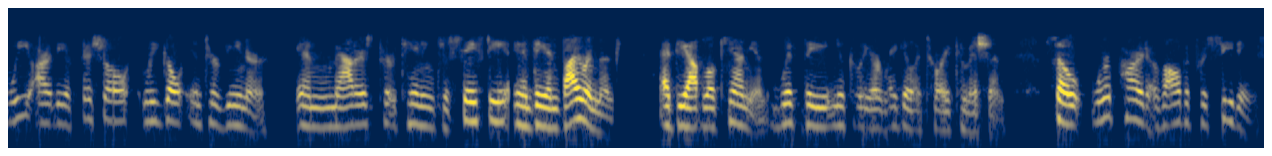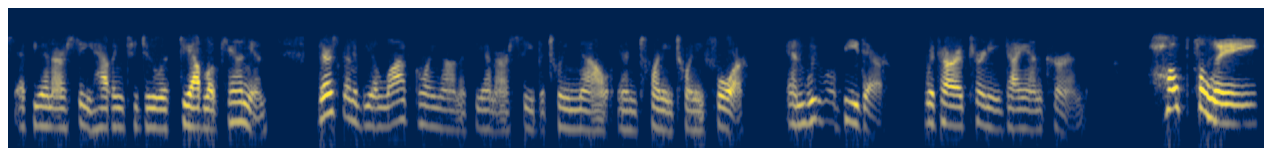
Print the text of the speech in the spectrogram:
We are the official legal intervener in matters pertaining to safety and the environment at Diablo Canyon with the Nuclear Regulatory Commission. So we're part of all the proceedings at the NRC having to do with Diablo Canyon there's going to be a lot going on at the NRC between now and 2024. And we will be there with our attorney, Diane Curran. Hopefully,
